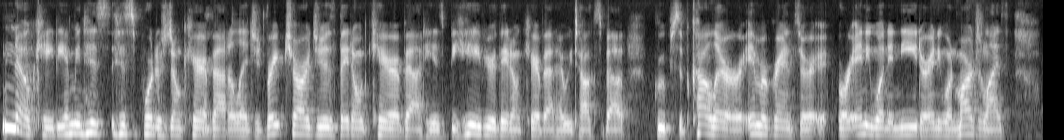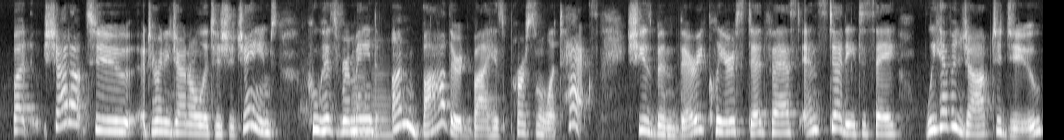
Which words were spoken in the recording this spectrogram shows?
No, Katie. I mean, his his supporters don't care about alleged rape charges. They don't care about his behavior. They don't care about how he talks about groups of color or immigrants or or anyone in need or anyone marginalized. But shout out to Attorney General Letitia James, who has remained mm-hmm. unbothered by his personal attacks. She has been very clear, steadfast, and steady to say, we have a job to do.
